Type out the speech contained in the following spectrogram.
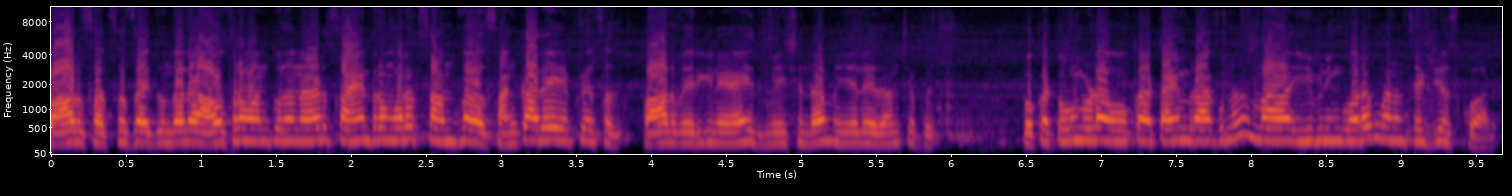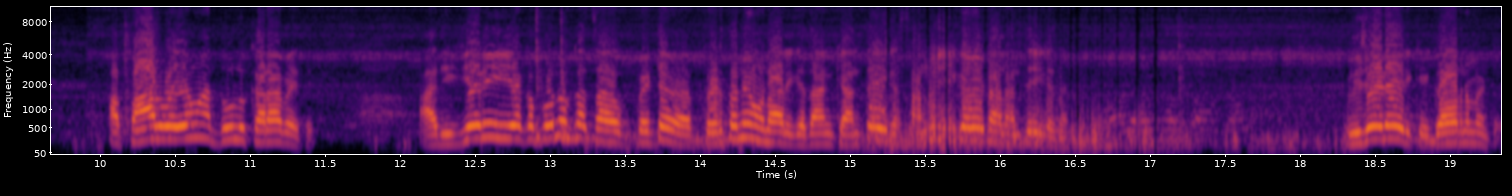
పాలు సక్సెస్ అవుతుందా లేదా అవసరం అనుకున్నాడు. సాయంత్రం వరకు సంత సంఖ అదే చెప్పేస్తుంది. పాలు పెరిగినాయా ఇది మేసిందా మేయలేదా అని చెప్పేసి ఒక టూ కూడా ఒక టైం రాకుండా మా ఈవినింగ్ వరకు మనం సెట్ చేసుకోవాలి. ఆ పాలు పోయామో ఆ దూలు ఖరాబ్ అవుతాయి. అది ఇయ్యని ఇవ్వకపోయినా ఒక పెట్టే పెడుతూనే ఉండాలి ఇక దానికి. అంతే ఇక సన్న ఇక పెట్టాలి అంతే కదా దాన్ని డైరీకి గవర్నమెంట్.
